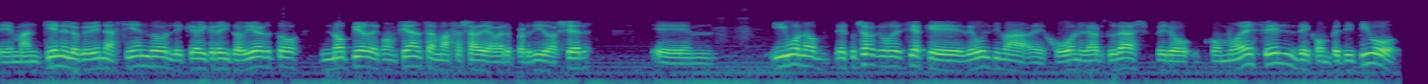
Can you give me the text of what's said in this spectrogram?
eh, mantiene lo que viene haciendo, le queda el crédito abierto, no pierde confianza más allá de haber perdido ayer. Eh, y bueno, escuchaba que vos decías que de última jugó en el Arthur Ashe, pero como es él de competitivo,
